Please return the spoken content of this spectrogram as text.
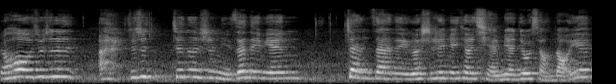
然后就是，哎，就是真的是你在那边站在那个狮身面像前面，就想到，因为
